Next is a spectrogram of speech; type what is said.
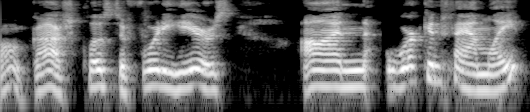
oh gosh, close to 40 years on work and family.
